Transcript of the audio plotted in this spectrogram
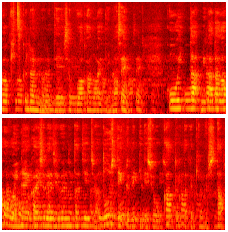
はきつくなるので転職は考えていません。こういった味方がほぼいない会社で自分の立ち位置はどうしていくべきでしょうかといただきました。は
